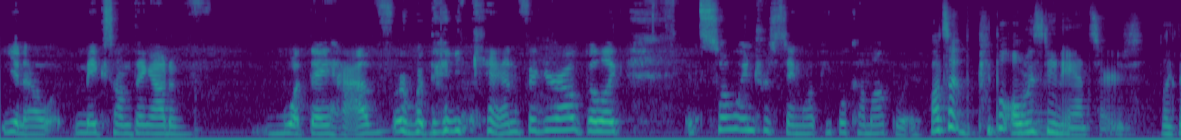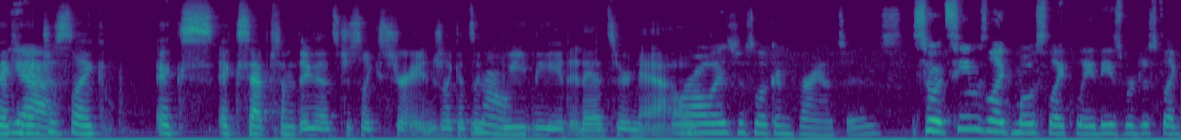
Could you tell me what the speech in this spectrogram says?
you know, make something out of what they have or what they can figure out, but like it's so interesting what people come up with. Lots of people always need answers. Like they can't Yeah. just like ex- accept something that's just like strange. Like it's like No. we need an answer now. We're always just looking for answers. So it seems like most likely these were just like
